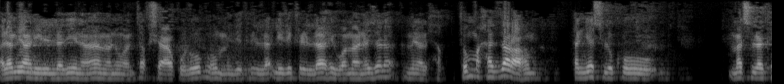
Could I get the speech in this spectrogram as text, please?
ألم يعني للذين آمنوا أن تخشع قلوبهم من ذكر الله لذكر الله وما نزل من الحق؟ ثم حذرهم أن يسلكوا مسلك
